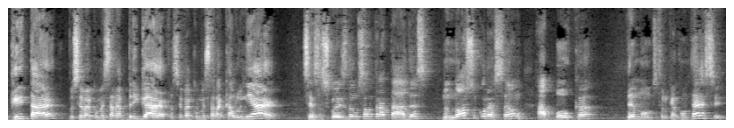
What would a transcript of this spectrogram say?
gritar, você vai começar a brigar, você vai começar a caluniar. Se essas coisas não são tratadas, no nosso coração, a boca demonstra o que acontece.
